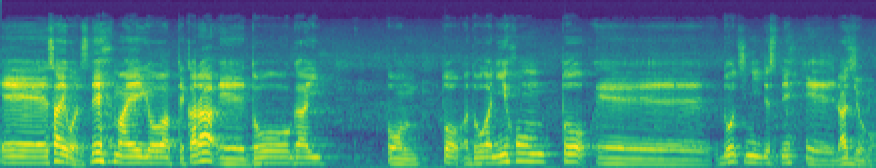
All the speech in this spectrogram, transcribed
えー、最後ですね、まあ、営業終わってから、えー、動画1本と動画2本と、えー、同時にですね、えー、ラジオも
